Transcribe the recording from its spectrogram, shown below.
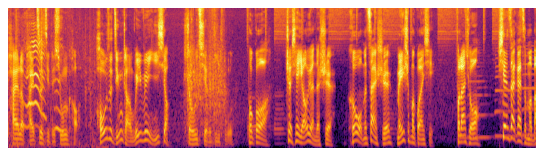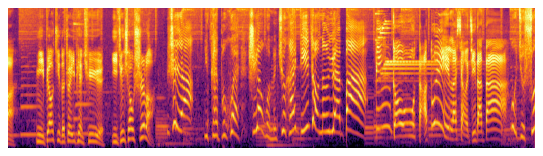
拍了拍自己的胸口。猴子警长微微一笑，收起了地图。不过这些遥远的事和我们暂时没什么关系。弗兰熊，现在该怎么办？你标记的这一片区域已经消失了。是啊，你该不会是要我们去海底找能源吧？bingo，答对了，小鸡哒哒。我就说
